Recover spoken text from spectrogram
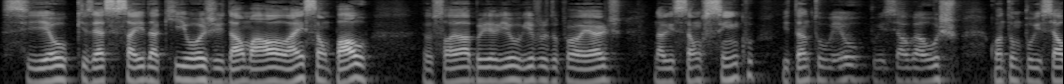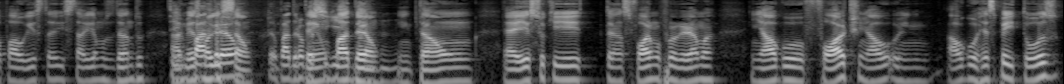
se eu quisesse sair daqui hoje e dar uma aula lá em São Paulo, eu só abriria o livro do ProErd na lição 5 e tanto eu, policial gaúcho, quanto um policial paulista estaríamos dando tem a um mesma padrão, lição. Tem um padrão. Tem um padrão. Uhum. Então, é isso que transforma o programa em algo forte, em algo, em algo respeitoso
